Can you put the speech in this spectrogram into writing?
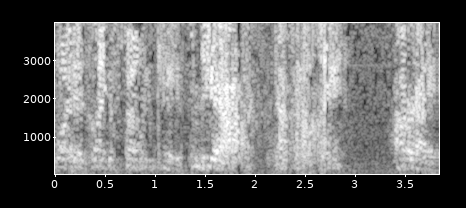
what is like a phone case. Yeah, definitely. All right.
